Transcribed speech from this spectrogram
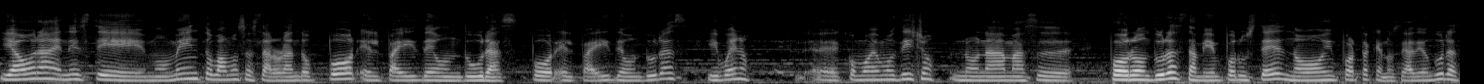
Y ahora en este momento vamos a estar orando por el país de Honduras, por el país de Honduras. Y bueno, eh, como hemos dicho, no nada más eh, por Honduras, también por usted, no importa que no sea de Honduras.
